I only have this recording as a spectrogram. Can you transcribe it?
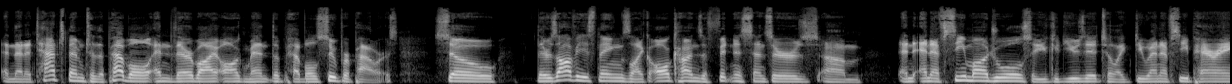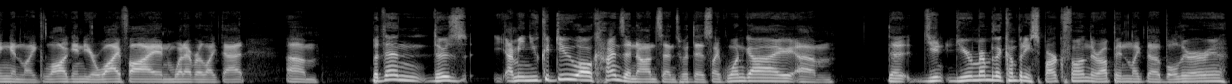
and then attach them to the pebble and thereby augment the pebble's superpowers. So there's obvious things like all kinds of fitness sensors, um, an NFC module, so you could use it to like do NFC pairing and like log into your Wi-Fi and whatever like that. Um, but then there's, I mean, you could do all kinds of nonsense with this. Like one guy, um, the do you, do you remember the company SparkFun? They're up in like the Boulder area.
